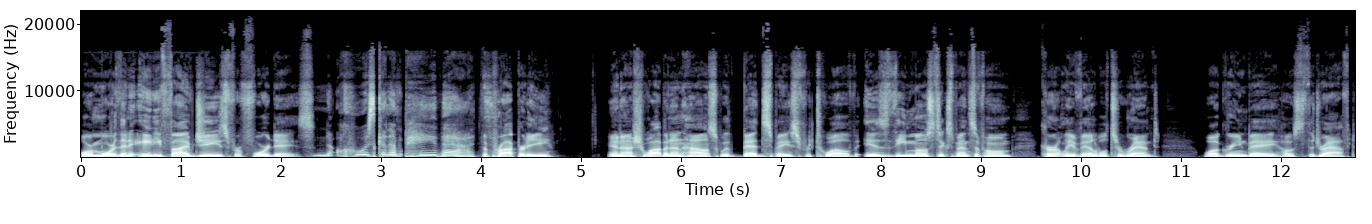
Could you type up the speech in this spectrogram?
or more than eighty five G's for four days. No, who's going to pay that? The property, an Ashwaubenon uh, house with bed space for twelve, is the most expensive home currently available to rent, while Green Bay hosts the draft,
